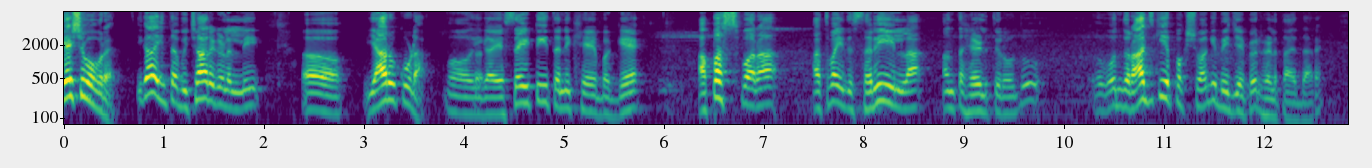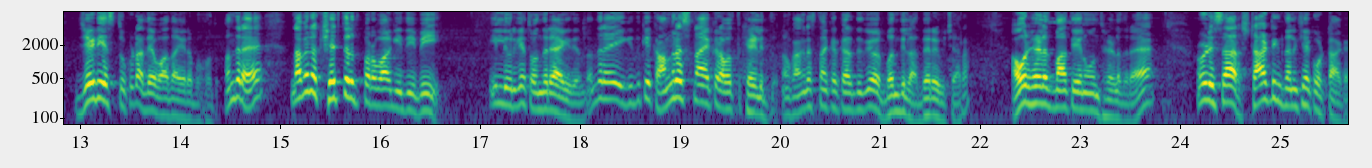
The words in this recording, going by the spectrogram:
ಕೇಶವ್ ಅವರೇ, ಈಗ ಇಂಥ ವಿಚಾರಗಳಲ್ಲಿ ಯಾರು ಕೂಡ ಈಗ ಎಸ್ ಐ ಟಿ ತನಿಖೆ ಬಗ್ಗೆ ಅಪಸ್ವರ ಅಥವಾ ಇದು ಸರಿ ಇಲ್ಲ ಅಂತ ಹೇಳ್ತಿರೋದು ಒಂದು ರಾಜಕೀಯ ಪಕ್ಷವಾಗಿ ಬಿ ಜೆ ಪಿಯವರು ಹೇಳ್ತಾ ಇದ್ದಾರೆ. ಜೆ ಡಿ ಎಸ್ದು ಕೂಡ ಅದೇ ವಾದ ಇರಬಹುದು. ಅಂದರೆ ನಾವೇನೋ ಕ್ಷೇತ್ರದ ಪರವಾಗಿದ್ದೀವಿ, ಇಲ್ಲಿ ಇವರಿಗೆ ತೊಂದರೆ ಆಗಿದೆ ಅಂತ. ಅಂದರೆ ಇದಕ್ಕೆ ಕಾಂಗ್ರೆಸ್ ನಾಯಕರು ಅವತ್ತು ಹೇಳಿದ್ದು, ನಾವು ಕಾಂಗ್ರೆಸ್ ನಾಯಕರು ಕರೆದಿದ್ವಿ ಅವ್ರು ಬಂದಿಲ್ಲ, ಬೇರೆ ವಿಚಾರ. ಅವ್ರು ಹೇಳಿದ ಮಾತು ಏನು ಅಂತ ಹೇಳಿದ್ರೆ, ನೋಡಿ ಸರ್ ಸ್ಟಾರ್ಟಿಂಗ್ ತನಿಖೆ ಕೊಟ್ಟಾಗ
